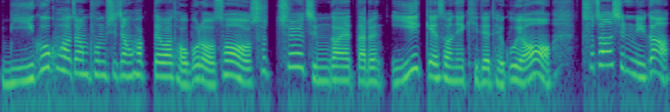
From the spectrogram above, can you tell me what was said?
미국 화장품 시장 확대와 더불어서 수출 증가에 따른 이익 개선이 기대되고요. 투자 심리가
